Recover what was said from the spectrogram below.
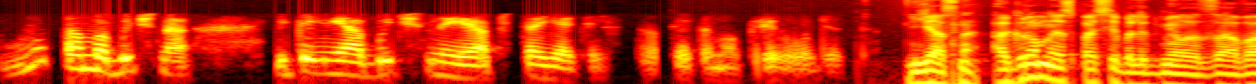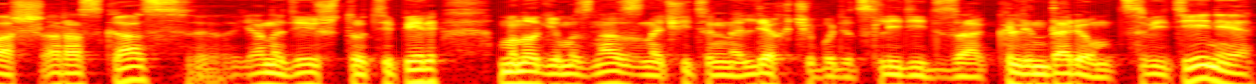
Ну, там обычно какие-то необычные обстоятельства к этому приводят. Ясно. Огромное спасибо, Людмила, за ваш рассказ. Я надеюсь, что теперь многим из нас значительно легче будет следить за календарем цветения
